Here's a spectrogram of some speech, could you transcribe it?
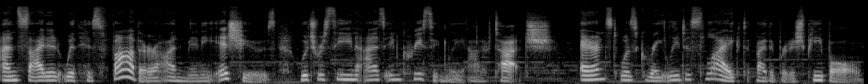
and sided with his father on many issues, which were seen as increasingly out of touch. Ernst was greatly disliked by the British people,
